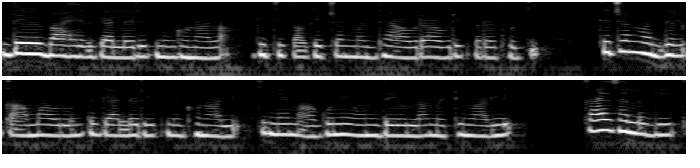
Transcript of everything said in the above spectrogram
देव बाहेर गॅलरीत निघून आला. गीतिका किचनमध्ये आवराआवरी करत होती. किचनमधील कामावरून ते गॅलरीत निघून आली. तिने मागून येऊन देवला मिठी मारली. काय झालं गीत?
